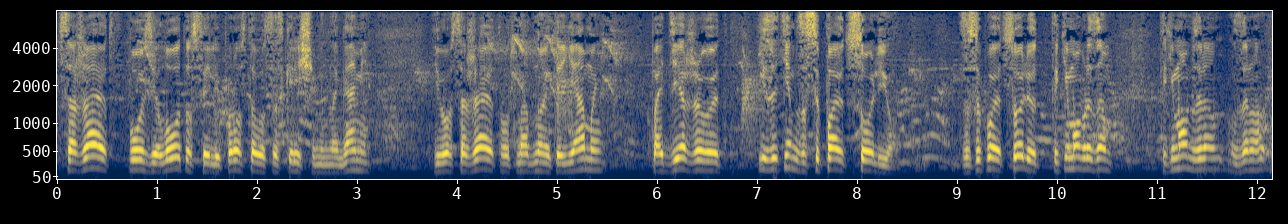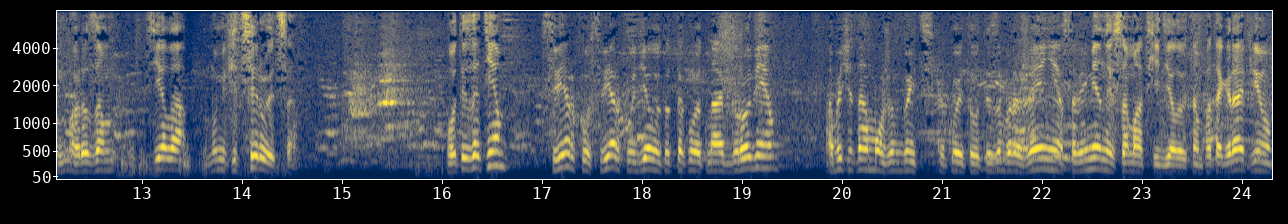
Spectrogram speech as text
сажают в позе лотоса или просто вот со скрещенными ногами – его сажают вот на дно этой ямы, поддерживают и затем засыпают солью. Засыпают солью, таким образом, таким образом, тело мумифицируется. Вот и затем сверху, сверху делают вот такое вот надгробие. Обычно там может быть какое-то вот изображение, современные самадхи делают там фотографию,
